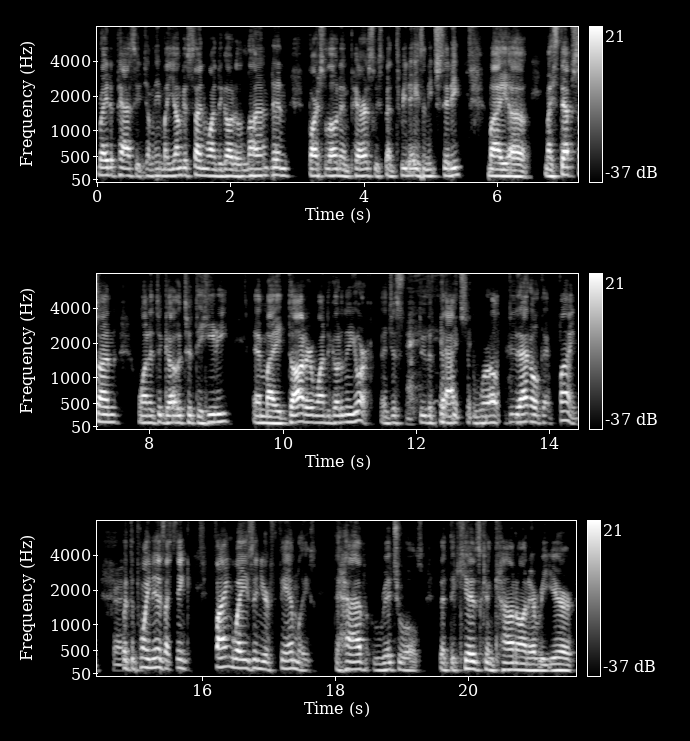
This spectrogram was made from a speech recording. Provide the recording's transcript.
rite of passage. I mean, my youngest son wanted to go to London, Barcelona, and Paris. We spent three days in each city. My uh, my stepson wanted to go to Tahiti, and my daughter wanted to go to New York and just do the fashion world, do that whole thing. Fine. Right. But the point is, I think find ways in your families to have rituals that the kids can count on every year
